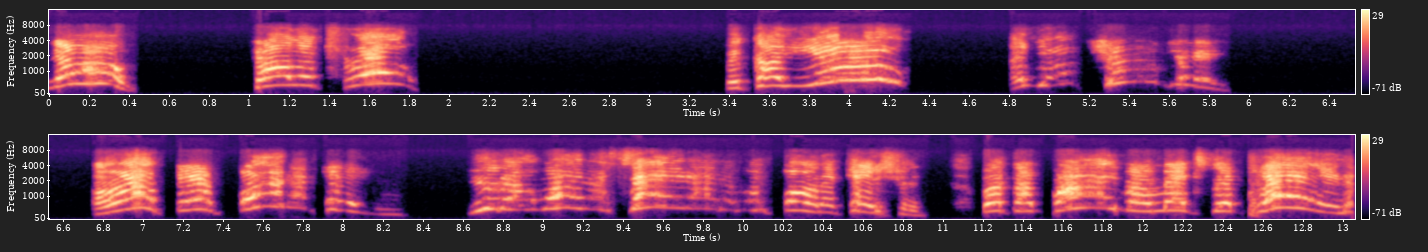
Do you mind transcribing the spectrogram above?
No! Tell the truth! Because you and your children are out there fornicating. You don't want to say that it was fornication, but the Bible makes it plain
